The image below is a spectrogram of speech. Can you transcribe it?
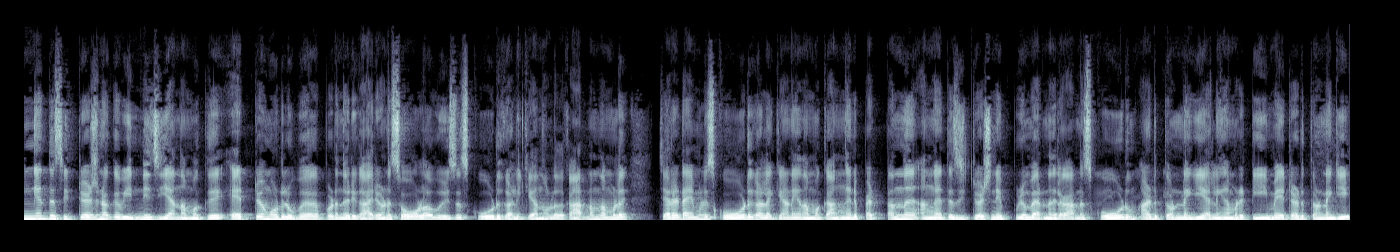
ഇങ്ങനത്തെ സിറ്റുവേഷനൊക്കെ വിന്ന് ചെയ്യാൻ നമുക്ക് ഏറ്റവും കൂടുതൽ ഉപയോഗപ്പെടുന്ന ഒരു കാര്യമാണ് സോളോ വേഴ്സസ് സ്കോഡ് കളിക്കുക എന്നുള്ളത്. കാരണം നമ്മൾ ചില ടൈമിൽ സ്കോഡ് കളിക്കുകയാണെങ്കിൽ നമുക്ക് അങ്ങനെ പെട്ടെന്ന് അങ്ങനത്തെ സിറ്റുവേഷൻ എപ്പോഴും വരണതില്ല കാരണം സ്കോഡും അടുത്തുണ്ടെങ്കിൽ അല്ലെങ്കിൽ നമ്മുടെ ടീമേറ്റ് അടുത്തുണ്ടെങ്കിൽ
